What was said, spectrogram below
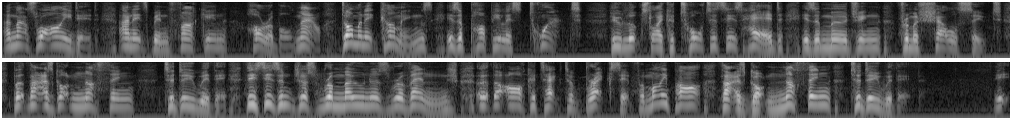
And that's what I did. And it's been fucking horrible. Now, Dominic Cummings is a populist twat who looks like a tortoise's head is emerging from a shell suit. But that has got nothing to do with it. This isn't just Remoaner's revenge at the architect of Brexit. For my part, that has got nothing to do with it. It,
